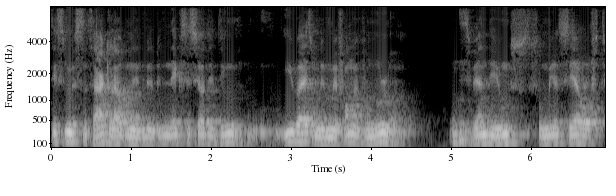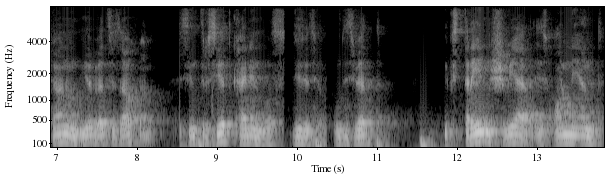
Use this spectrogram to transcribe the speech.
Das müssen Sie auch glauben. Nächstes Jahr die Dinge, ich weiß, und wir fangen von Null an. Das werden die Jungs von mir sehr oft hören und ihr werdet es auch hören. Es interessiert keinen was dieses Jahr. Und es wird extrem schwer, es annähernd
